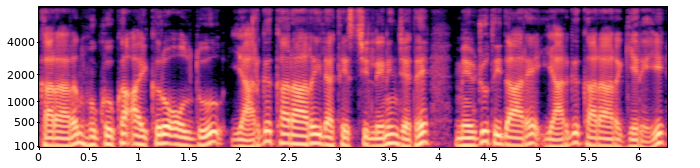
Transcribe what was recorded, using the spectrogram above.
Kararın hukuka aykırı olduğu yargı kararıyla tescillenince de mevcut idare yargı kararı gereği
